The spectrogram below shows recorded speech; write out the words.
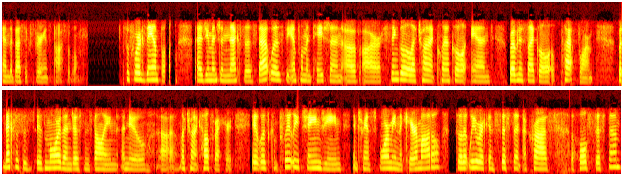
and the best experience possible. So, for example, as you mentioned, Nexus, that was the implementation of our single electronic clinical and revenue cycle platform. But Nexus is, is more than just installing a new uh, electronic health record. It was completely changing and transforming the care model so that we were consistent across the whole system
